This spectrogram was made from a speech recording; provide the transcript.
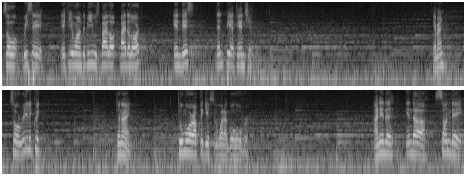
So we say, if you want to be used by, by the Lord in this, then pay attention. Amen. So really quick tonight, two more of the gifts we want to go over. And in the in the Sunday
